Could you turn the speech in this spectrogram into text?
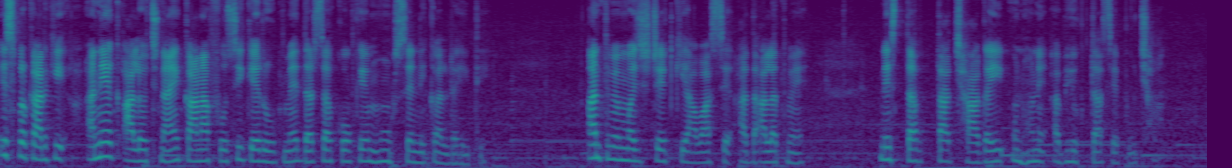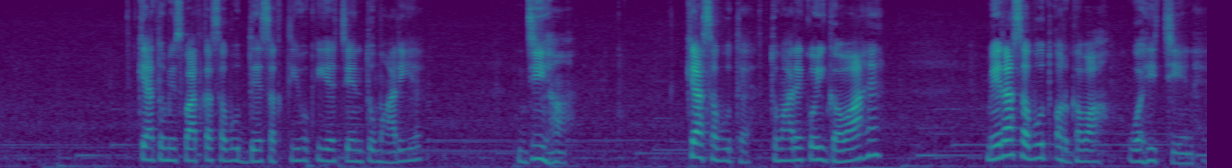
इस प्रकार की अनेक आलोचनाएँ कानाफूसी के रूप में दर्शकों के मुँह से निकल रही थी। अंत में मजिस्ट्रेट की आवाज़ से अदालत में निस्तब्धता छा गई, उन्होंने अभियुक्ता से पूछा। क्या तुम इस बात का सबूत दे सकती हो कि यह चेन तुम्हारी है? जी हाँ। क्या सबूत है? तुम्हारे कोई गवाह हैं? मेरा सबूत और गवाह वही चेन है,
